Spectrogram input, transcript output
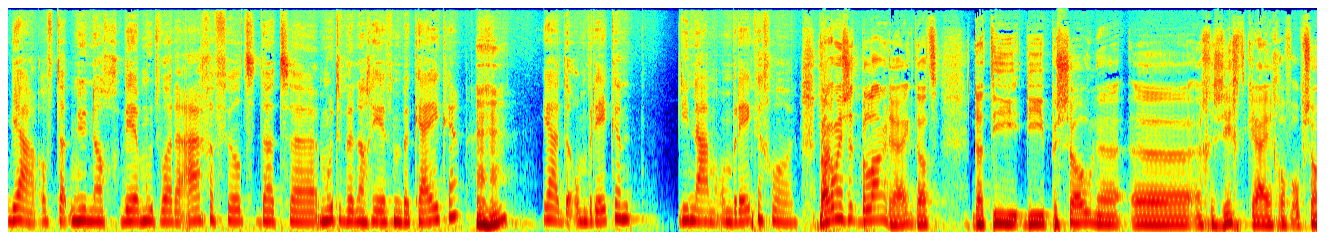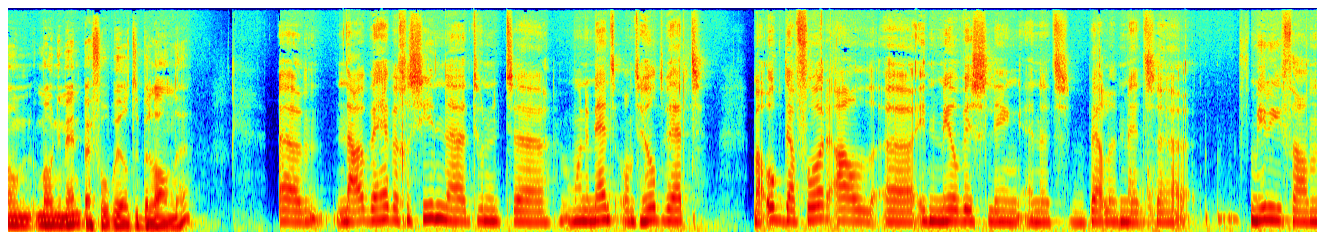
Ja, of dat nu nog weer moet worden aangevuld, dat eh, moeten we nog even bekijken. Mhm. Ja, de ontbreken, die namen ontbreken gewoon. Waarom is het belangrijk dat, dat die, die personen eh, een gezicht krijgen... of op zo'n monument bijvoorbeeld belanden? Ehm, nou, we hebben gezien eh, toen het monument onthuld werd... maar ook daarvoor al in de mailwisseling en het bellen met familie van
